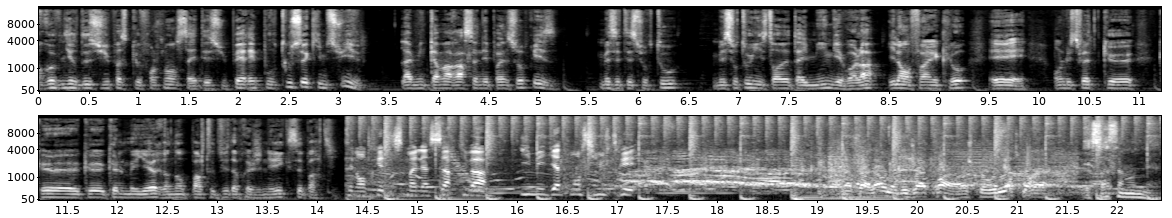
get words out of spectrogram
revenir dessus parce que franchement, ça a été super. Et pour tous ceux qui me suivent, l'ami Camara, ce n'est pas une surprise. Mais c'était surtout mais surtout une histoire de timing et voilà, il a enfin éclos et on lui souhaite que, que, que, le meilleur et on en parle tout de suite après le générique, c'est parti. C'est l'entrée d'Ismail Assar qui va immédiatement s'illustrer. là on est déjà à 3, hein, je peux vous dire 3. Et ça, ça m'énerve.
